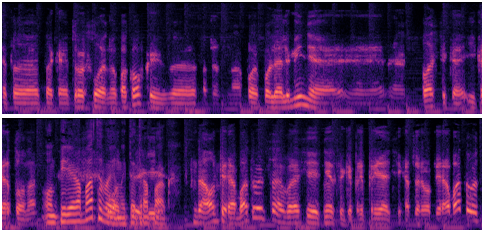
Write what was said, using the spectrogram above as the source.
Это такая трехслойная упаковка из, э, соответственно, полиалюминия, э, пластика и картона. Он перерабатываемый вот. тетрапак? И, да, он перерабатывается. В России есть несколько предприятий, которые его перерабатывают.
